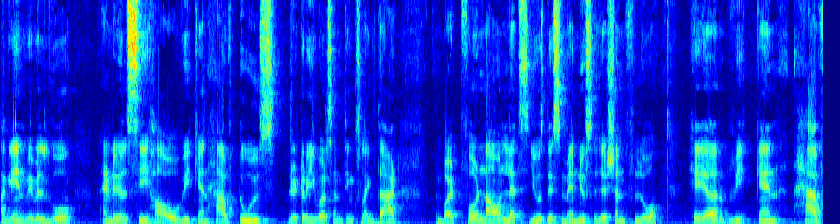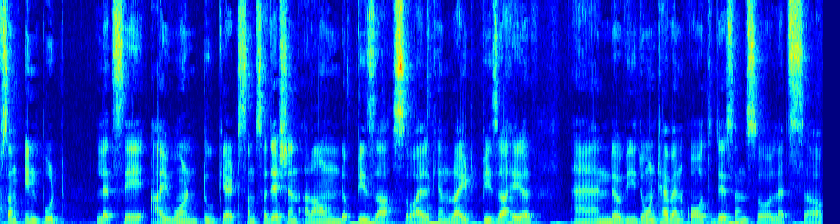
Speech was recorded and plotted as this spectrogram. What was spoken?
again we will go and we will see how we can have tools retrievers and things like that but for now let's use this menu suggestion flow here we can have some input let's say I want to get some suggestion around pizza so I can write pizza here and we don't have an auth json so let's uh,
